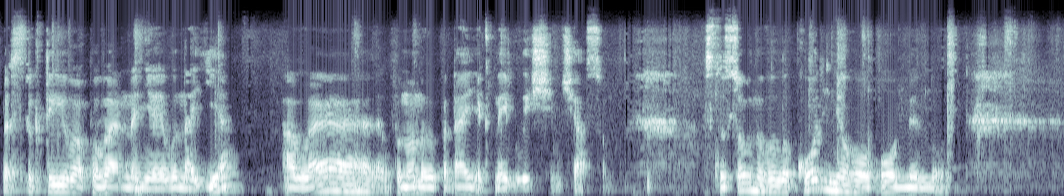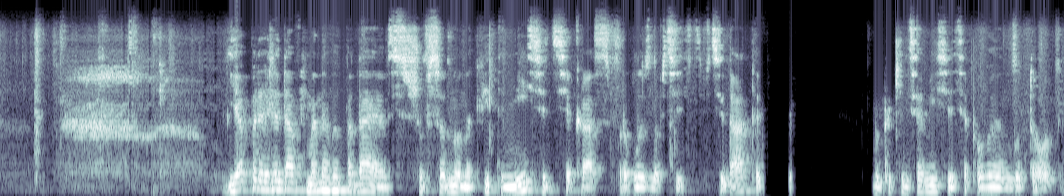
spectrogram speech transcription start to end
перспектива повернення вона є, але воно не випадає як найближчим часом. Стосовно великоднього обміну, я переглядав, в мене випадає, що все одно на квітень місяць, якраз приблизно всі ці дати, ну, до кінця місяця повинен бути обмін.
